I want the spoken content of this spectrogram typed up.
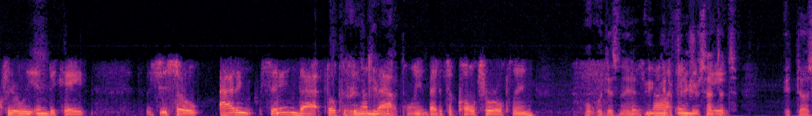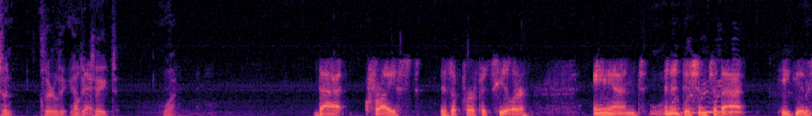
clearly indicate. So, adding, saying that, focusing on that what? point, that it's a cultural thing. Well, what doesn't it? Does you gotta finish your sentence. It doesn't clearly indicate okay. what? That Christ is a perfect healer and in addition wait, wait, to that, he gives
